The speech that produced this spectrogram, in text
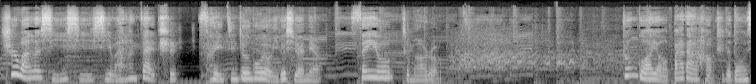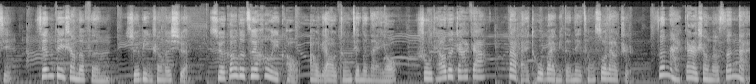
吃完了洗一洗，洗完了再吃，所以金针菇有一个学名，See you tomorrow。中国有八大好吃的东西：鲜贝上的粉，雪饼上的雪，雪糕的最后一口，奥利奥中间的奶油，薯条的渣渣，大白兔外面的那层塑料纸，酸奶盖上的酸奶。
